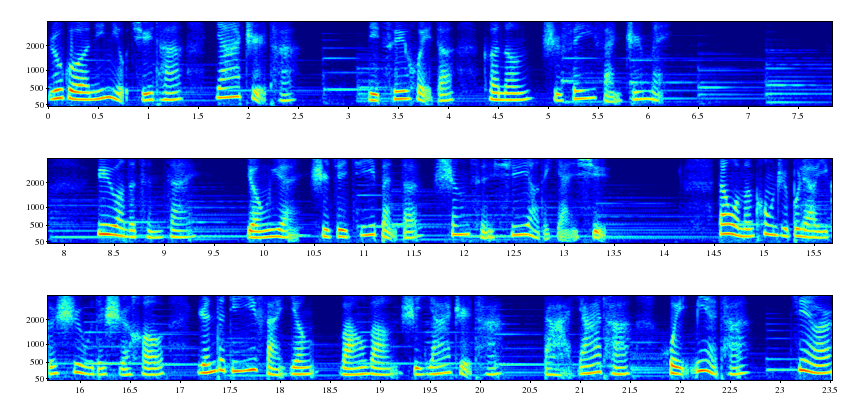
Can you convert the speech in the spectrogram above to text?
如果你扭曲它、压制它，你摧毁的可能是非凡之美。欲望的存在，永远是最基本的生存需要的延续。当我们控制不了一个事物的时候，人的第一反应往往是压制它、打压它、毁灭它，进而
